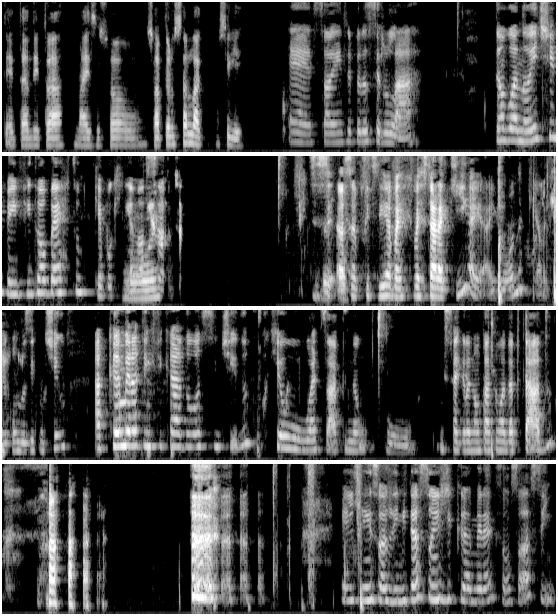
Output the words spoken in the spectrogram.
tentando entrar, mas só, só pelo celular que eu consegui. É, só entra pelo celular. Então, boa noite, bem-vindo, Alberto. Daqui a pouquinho a nossa essa anfitriã vai, vai estar aqui, a Ilona, que ela quer conduzir contigo. A câmera tem que ficar do outro sentido, porque o WhatsApp não. O Instagram não está tão adaptado. Ele tem suas limitações de câmera, que são só assim.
